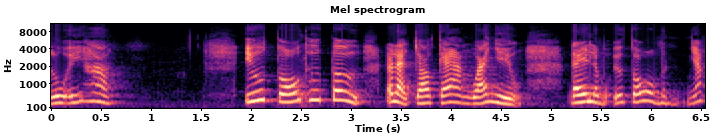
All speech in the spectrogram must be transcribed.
lưu ý ha. Yếu tố thứ tư đó là cho cá ăn quá nhiều đây là một yếu tố mà mình nhắc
